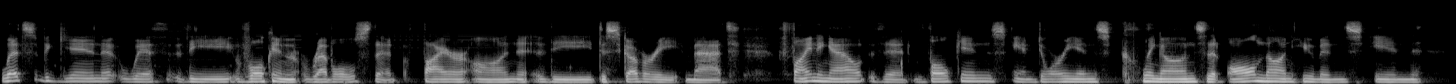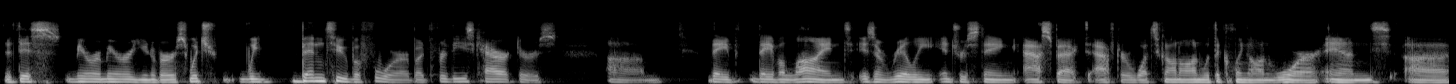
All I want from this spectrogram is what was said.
let's begin with the Vulcan rebels that fire on the Discovery Matt, finding out that Vulcans, Andorians, Klingons, that all non humans in this Mirror Mirror universe, which we've been to before, but for these characters, um, they've they've aligned is a really interesting aspect after what's gone on with the Klingon War and. Uh,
